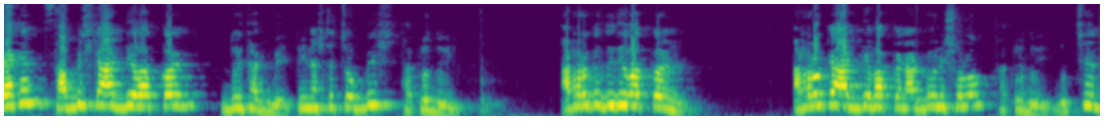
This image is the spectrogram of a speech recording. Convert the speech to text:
দেখেন, ছাব্বিশকে আট দিয়ে ভাগ করেন, দুই থাকবে। তিন আসতে চব্বিশ, থাকল দুই। আঠারোকে দুই দিয়ে ভাগ করেন, আঠারোকে আট দিয়ে ভাগ করেন, আট দুই ষোলো, থাকল দুই। বুঝছেন?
